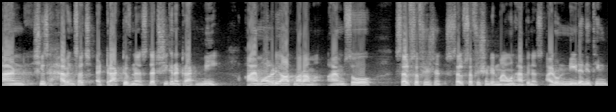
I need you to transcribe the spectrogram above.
and she's having such attractiveness that she can attract me. I am already Atma Rama. I am so self-sufficient, self-sufficient in my own happiness. I don't need anything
